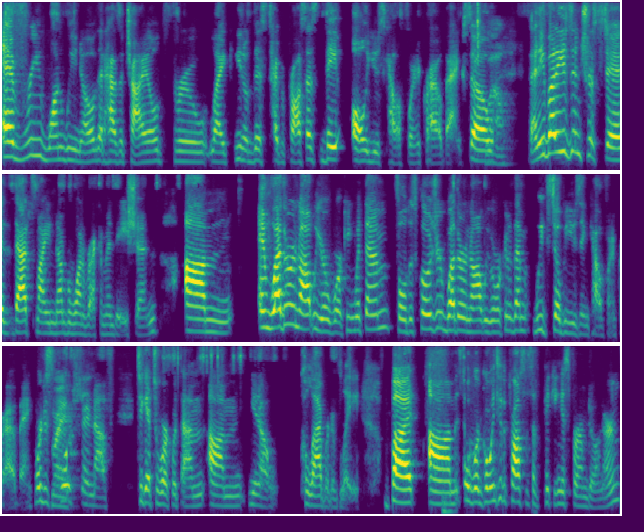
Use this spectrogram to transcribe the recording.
everyone we know that has a child through like you know this type of process, they all use California Cryobank. So Wow. if anybody's interested, that's my number one recommendation. Um, and whether or not we were working with them, full disclosure, whether or not we were working with them, we'd still be using California Cryobank. We're just Right. fortunate enough to get to work with them, um, you know, collaboratively. But um, so we're going through the process of picking a sperm donor.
